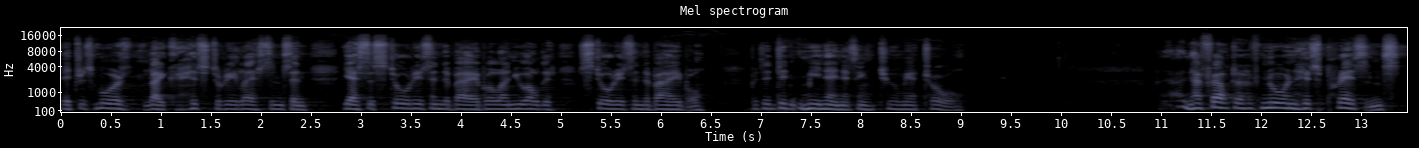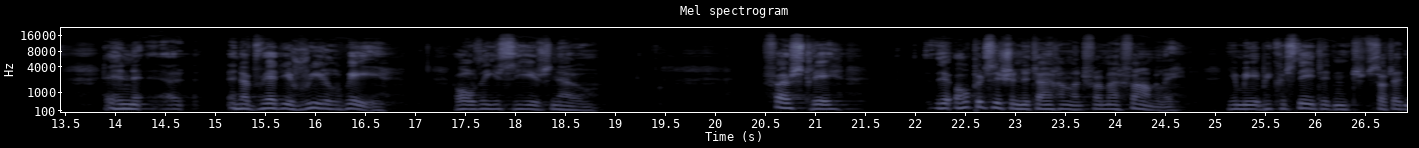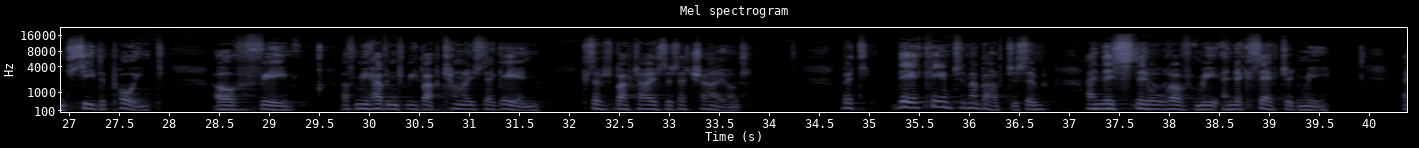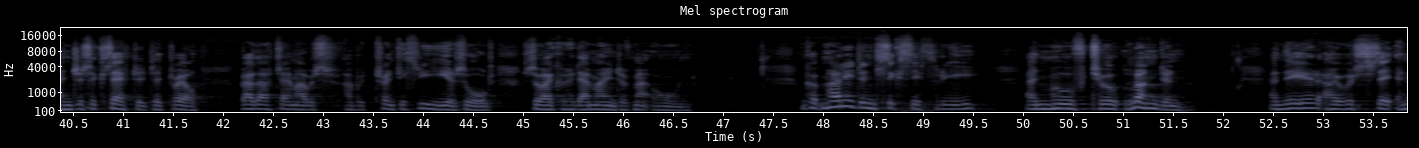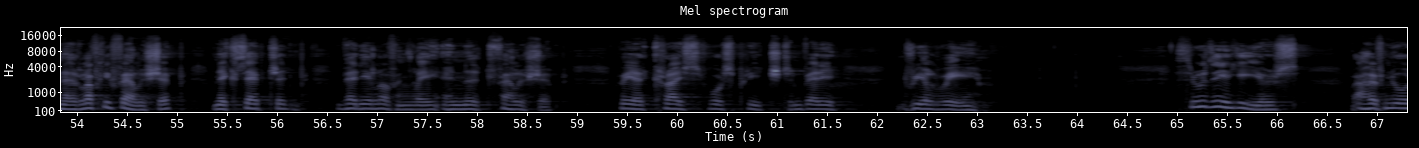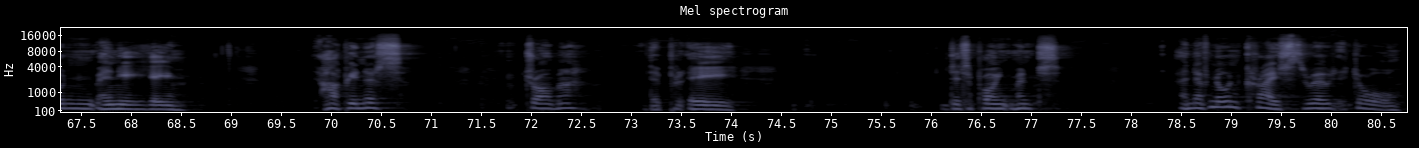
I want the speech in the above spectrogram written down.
It was more like history lessons and, yes, the stories in the Bible. I knew all the stories in the Bible but it didn't mean anything to me at all. And I felt I have known his presence in, uh, in a very real way all these years now. Firstly, the opposition that I had from my family, you may, because they didn't sort of see the point of, uh, of me having to be baptized again, because I was baptized as a child. But they came to my baptism and they still loved me and accepted me and just accepted that, well, by that time I was about 23 years old, so I could have a mind of my own. I got married in 63 and moved to London. And there I was in a lovely fellowship and accepted very lovingly in the fellowship where Christ was preached in very real way through the years, I have known many uh, happiness, trauma, dep- disappointment, and I've known Christ throughout it all.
